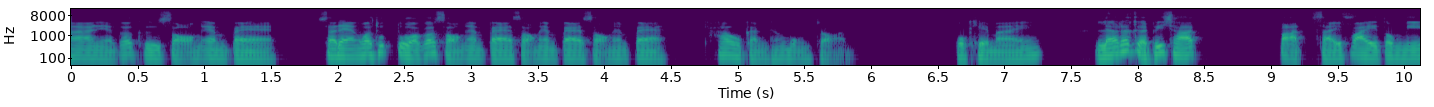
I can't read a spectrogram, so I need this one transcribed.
มาเนี่ยก็คือ 2 แอมแปร์แสดงว่าทุกตัวก็ 2 แอมแปร์ 2 แอมแปร์ 2 แอมแปร์ เท่ากันทั้งวงจร โอเคไหม แล้วถ้าเกิดพี่ชัดตัดสายไฟตรงนี้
